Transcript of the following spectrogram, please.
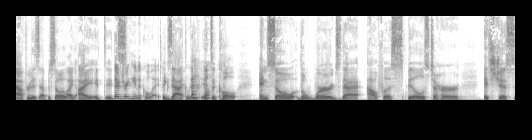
After this episode, like I, it, it's they're drinking the Kool Aid. Exactly, it's a cult. And so the words that Alpha spills to her, it's just,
